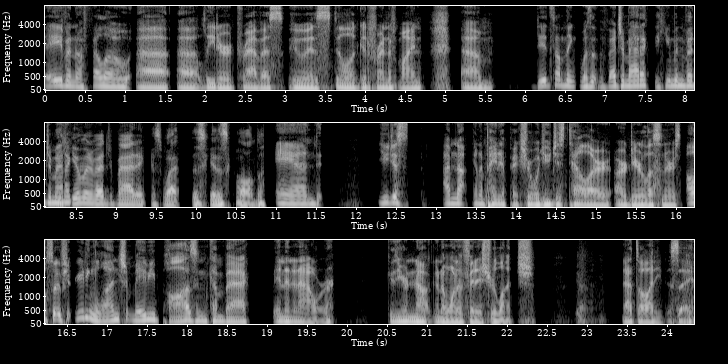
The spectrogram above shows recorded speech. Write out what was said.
Dave and a fellow uh, uh, leader, Travis, who is still a good friend of mine, um, did something. Was it the Vegematic, the human The Vegematic? human Vegematic is what this kid is called. and you just i'm not going to paint a picture would you just tell our our dear listeners also if you're eating lunch maybe pause and come back in an hour because you're not going to want to finish your lunch Yeah. that's all i need to say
